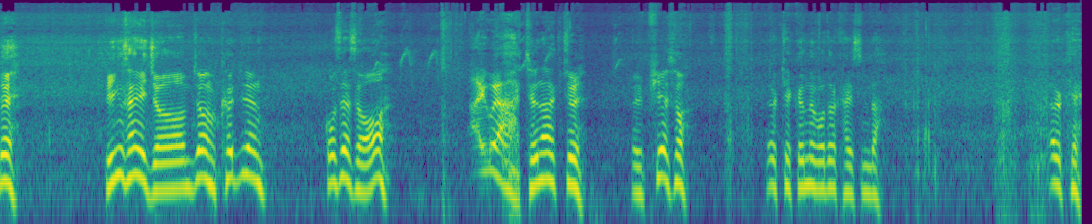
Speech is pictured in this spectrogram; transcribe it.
네, 빙산이 점점 커지는 곳에서 아이고야 전학줄을 피해서 이렇게 건너보도록 하겠습니다. 이렇게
